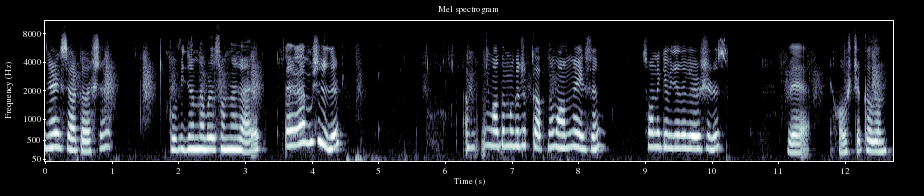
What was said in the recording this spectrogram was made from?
Neyse arkadaşlar. Bu videonun da burada sonuna geldik. Beğenmişizdir. Adama gıcık kaptım ama neyse. Sonraki videoda görüşürüz. Ve hoşçakalın.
